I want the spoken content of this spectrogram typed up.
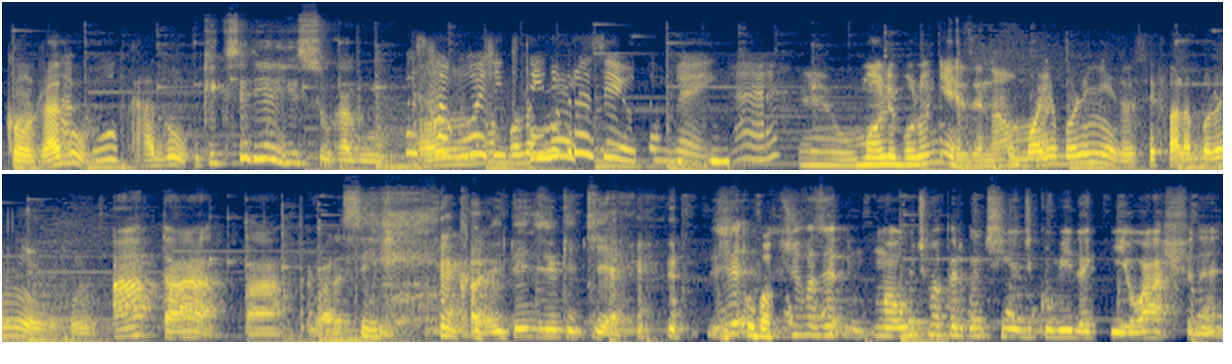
Com ragu. Ragu. Ragu. O que, que seria isso, ragu? Mas É ragu a uma gente tem no Brasil também. É. É o molho bolonhese, não? O molho bolonhesa, você fala bolonhesa, sim. Ah, tá, tá. Agora sim. Agora eu entendi o que que é. Deixa, Desculpa. deixa eu fazer uma última perguntinha de comida aqui, eu acho, né?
